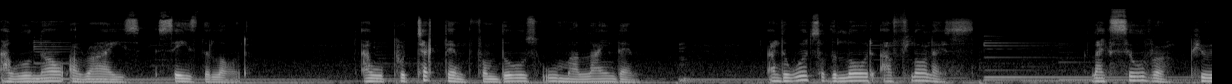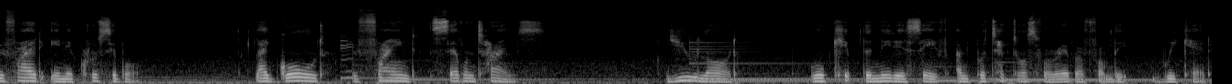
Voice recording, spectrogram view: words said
I will now arise, says the Lord. I will protect them from those who malign them. And the words of the Lord are flawless, like silver purified in a crucible, like gold refined seven times. You, Lord, will keep the needy safe and protect us forever from the wicked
